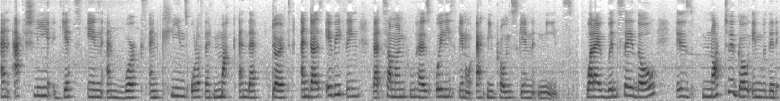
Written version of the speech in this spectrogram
and actually gets in and works and cleans all of that muck and that dirt and does everything that someone who has oily skin or acne prone skin needs. What I would say though is not to go in with it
